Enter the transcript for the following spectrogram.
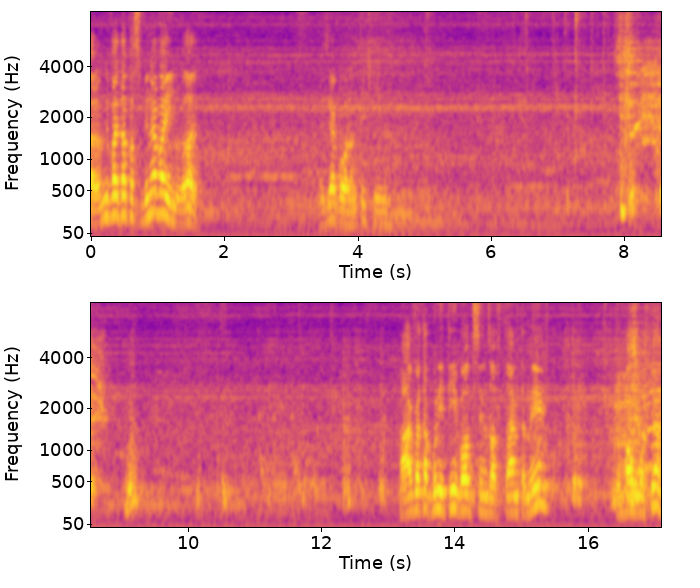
Galera. Onde vai dar pra subir, não vai indo, galera. Mas e agora? Não tem que ir, né? A água tá bonitinha, igual do Sands of Time também. Tem um baú aqui, ó.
